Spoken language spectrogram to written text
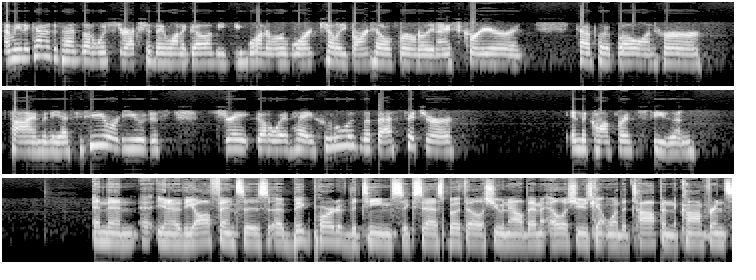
I mean, it kind of depends on which direction they want to go. I mean, do you want to reward Kelly Barnhill for a really nice career and kind of put a bow on her time in the SEC, or do you just straight go with, hey, who was the best pitcher in the conference season? And then, uh, you know, the offense is a big part of the team's success, both LSU and Alabama. LSU's got one of the top in the conference.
